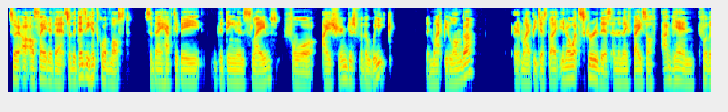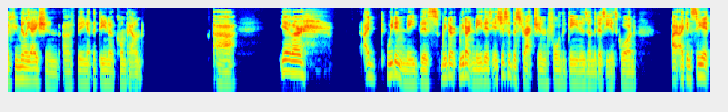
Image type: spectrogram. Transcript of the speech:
so I'll say in advance. So the Desi Hit Squad lost, so they have to be the Deaner's slaves for, I assume, just for the week. It might be longer. It might be just like, you know what, screw this. And then they face off again for the humiliation of being at the Deaner compound. Uh, yeah, though, I, we didn't need this. We don't we don't need this. It's just a distraction for the Deaners and the Desi Hit Squad. I, I can see it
